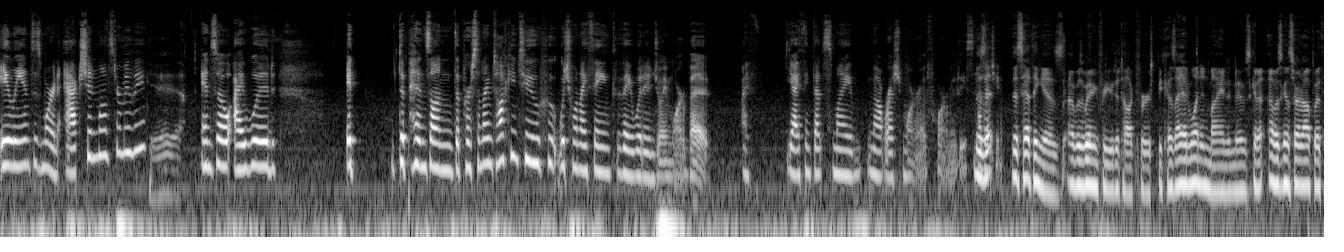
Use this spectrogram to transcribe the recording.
Aliens is more an action monster movie. Yeah. And so I would it depends on the person I'm talking to who which one I think they would enjoy more, but yeah, I think that's my Mount Rushmore of horror movies. How about you? the sad thing is, I was waiting for you to talk first because I had one in mind, and it was gonna. I was gonna start off with,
